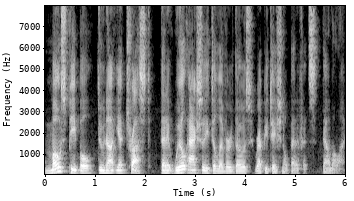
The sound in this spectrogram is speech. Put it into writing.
most people do not yet trust that it will actually deliver those reputational benefits down the line.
